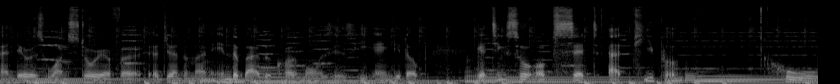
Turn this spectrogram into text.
and there is one story of a, a gentleman in the Bible called Moses, he ended up getting so upset at people who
